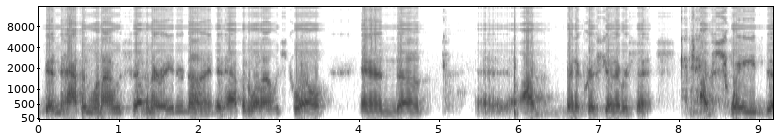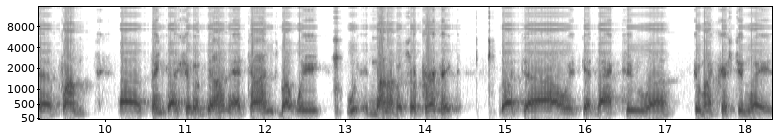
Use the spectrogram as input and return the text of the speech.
It didn't happen when I was seven or eight or nine. It happened when I was 12, and uh, uh, I've been a Christian ever since. I've swayed uh, from uh, things I should have done at times, but we, we none of us are perfect. But uh, I always get back to uh, to my Christian ways.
